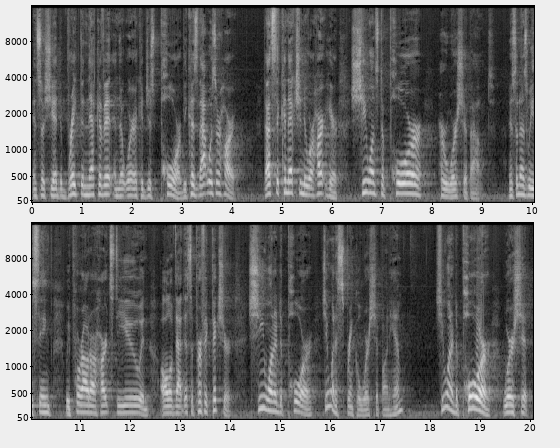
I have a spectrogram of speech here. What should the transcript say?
And so she had to break the neck of it and that where it could just pour because that was her heart. That's the connection to her heart here. She wants to pour her worship out. And sometimes we sing, we pour out our hearts to you and all of that. That's a perfect picture. She wanted to pour, she wanted to sprinkle worship on him. She wanted to pour worship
